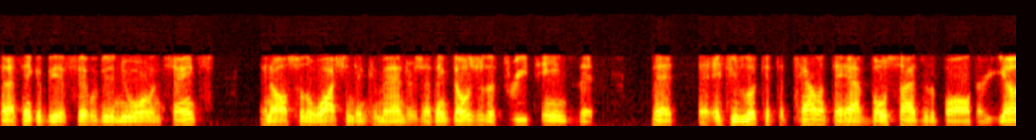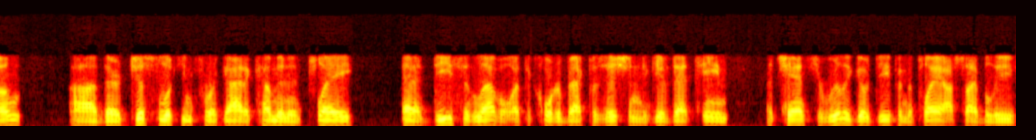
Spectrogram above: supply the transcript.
that I think would be a fit would be the New Orleans Saints and also the Washington Commanders. I think those are the three teams that that if you look at the talent they have, both sides of the ball, they're young. Uh, they're just looking for a guy to come in and play at a decent level at the quarterback position to give that team a chance to really go deep in the playoffs, I believe.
